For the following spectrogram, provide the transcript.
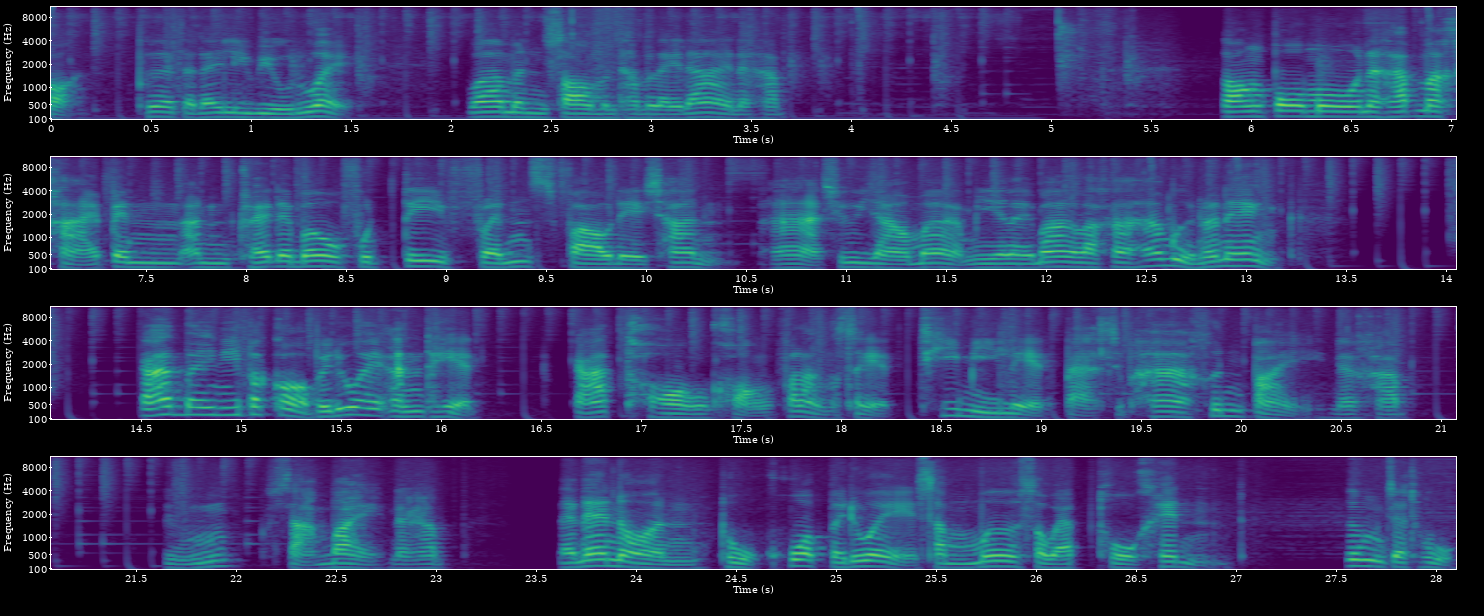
ก่อน เพื่อจะได้รีวิวด้วย ว่ามันซองมันทำอะไรได้นะครับ ซองโปรโมนะครับ มาขายเป็น Untradable Footy Friends Foundation อ่า ชื่อยาวมากมีอะไรบ้างราคา 50,000นั่นเอง การ์ดใบนี้ประกอบไปด้วยอันเทรดการ์ดทองของฝรั่งเศสที่มีเลท85 ขึ้นไปนะครับ ถึง 3 ใบนะครับ และแน่นอนถูกควบไปด้วย Summer Swap Token ซึ่งจะถูก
